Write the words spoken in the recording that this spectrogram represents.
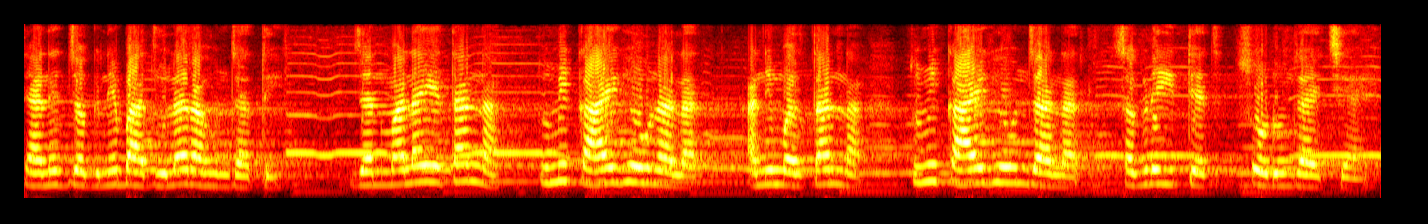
त्याने जगणे बाजूला राहून जाते. जन्माला येताना तुम्ही काय घेऊन आलात आणि मरताना तुम्ही काय घेऊन जाणार सगळे इथेच सोडून जायचे आहे.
